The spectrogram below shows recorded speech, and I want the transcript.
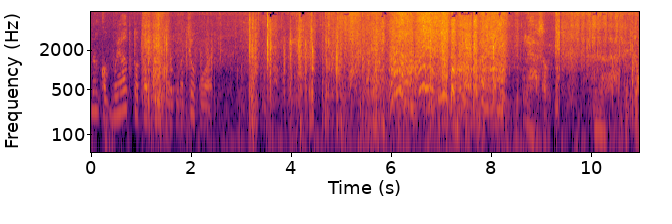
なんかぼやっと立ってる感じが超怖いいや、寒い。うん、適当。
